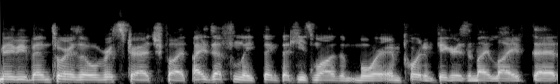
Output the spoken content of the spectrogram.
Maybe mentor is overstretched, but I definitely think that he's one of the more important figures in my life that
